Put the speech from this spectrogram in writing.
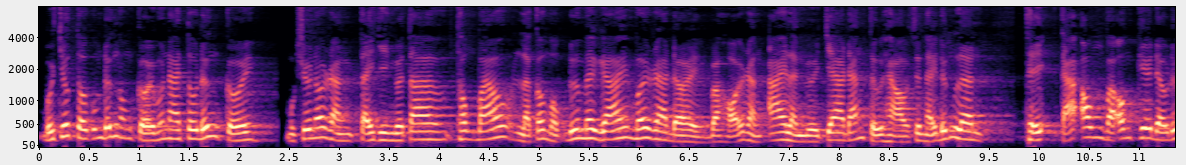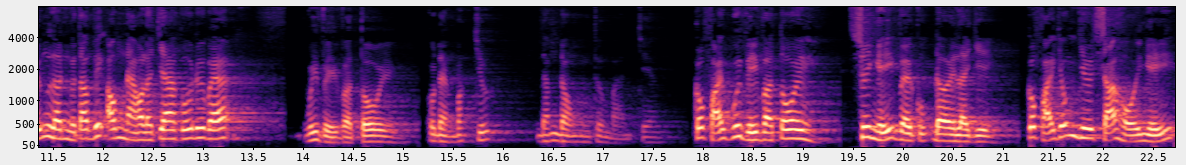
Bữa trước tôi cũng đứng, ông cười, bữa nay tôi đứng cười. Một sư nói rằng, tại vì người ta thông báo là có một đứa bé gái mới ra đời và hỏi rằng ai là người cha đáng tự hào, xin hãy đứng lên. Thì cả ông và ông kia đều đứng lên, người ta biết ông nào là cha của đứa bé quý vị và tôi có đang bắt chước đám đông, thương bạn chị em. Có phải quý vị và tôi suy nghĩ về cuộc đời là gì? Có phải giống như xã hội nghĩ,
